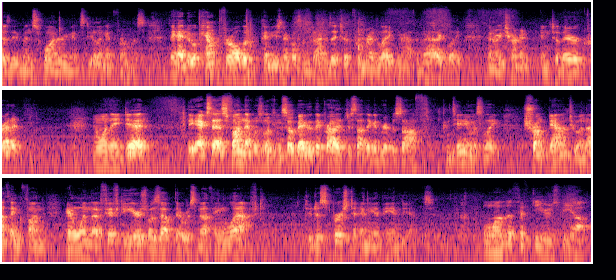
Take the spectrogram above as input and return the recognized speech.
because they've been squandering and stealing it from us. They had to account for all the pennies, nickels, and dimes they took from Red Lake mathematically and return it into their credit. And when they did, the excess fund that was looking so big that they probably just thought they could rip us off continuously shrunk down to a nothing fund. And when the 50 years was up, there was nothing left to disperse to any of the Indians. When will the fifty years be up?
